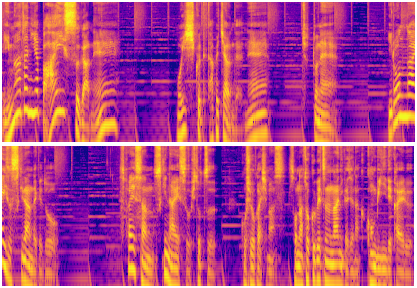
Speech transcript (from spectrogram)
未だにやっぱアイスがね、美味しくて食べちゃうんだよね。ちょっとね、いろんなアイス好きなんだけど、スパイスさんの好きなアイスを一つご紹介します。そんな特別な何かじゃなくコンビニで買える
